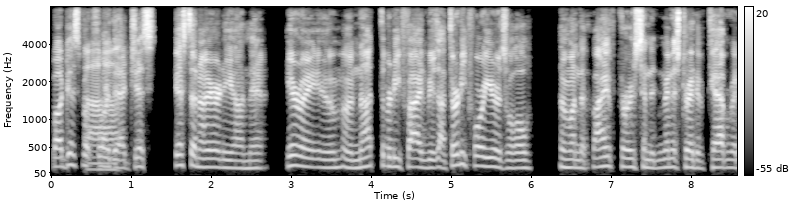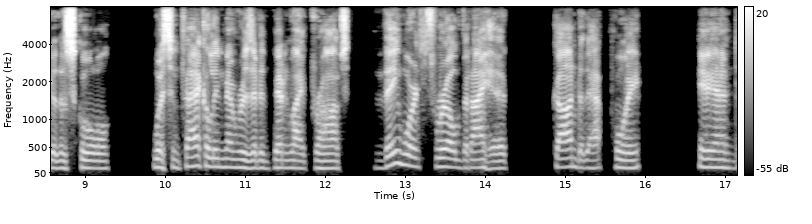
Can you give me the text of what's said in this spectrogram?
Well, just before uh, that, just, just an irony on that. Here I am, I'm not 35 years, I'm 34 years old. I'm on the five person administrative cabinet of the school with some faculty members that had been my profs. They weren't thrilled that I had gone to that point. And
